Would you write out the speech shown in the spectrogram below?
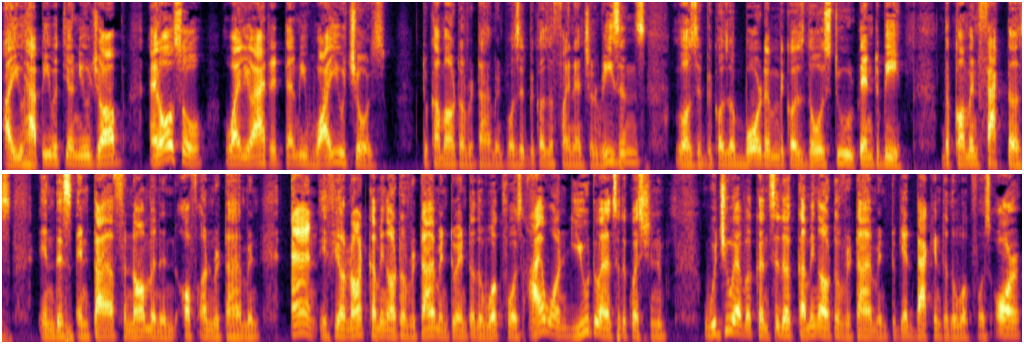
are you happy with your new job? And also, while you're at it, tell me why you chose to come out of retirement? Was it because of financial reasons? Was it because of boredom? Because those two tend to be the common factors in this entire phenomenon of unretirement. And if you're not coming out of retirement to enter the workforce, I want you to answer the question Would you ever consider coming out of retirement to get back into the workforce? Or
